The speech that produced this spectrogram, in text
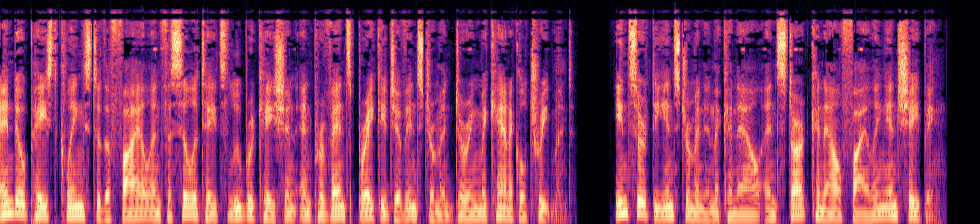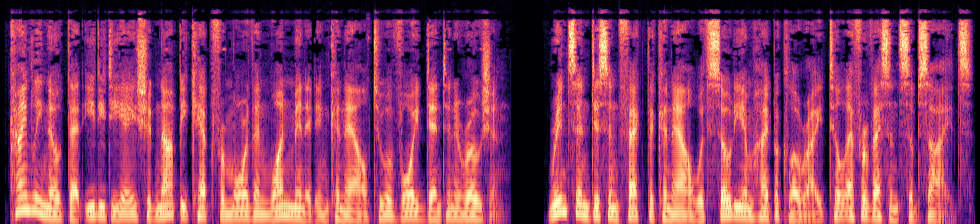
Endo paste clings to the file and facilitates lubrication and prevents breakage of instrument during mechanical treatment. Insert the instrument in the canal and start canal filing and shaping. Kindly note that EDTA should not be kept for more than one minute in canal to avoid dentin erosion. Rinse and disinfect the canal with sodium hypochlorite till effervescence subsides.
